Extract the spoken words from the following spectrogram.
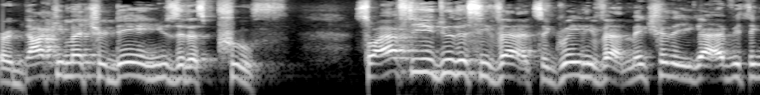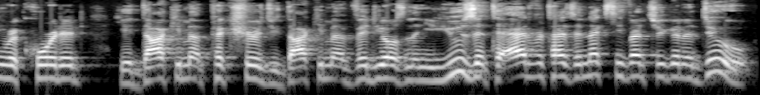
or document your day and use it as proof. So after you do this event, it's a great event. Make sure that you got everything recorded. You document pictures, you document videos, and then you use it to advertise the next event you're gonna do.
